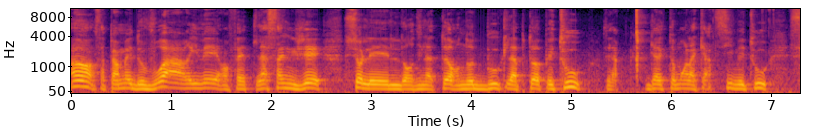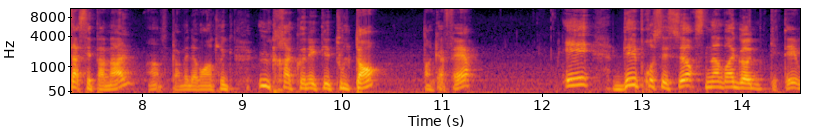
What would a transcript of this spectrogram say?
un, ça permet de voir arriver en fait la 5G sur l'ordinateur, notebook, laptop et tout. C'est-à-dire directement la carte SIM et tout. Ça, c'est pas mal. Hein. ça permet d'avoir un truc ultra connecté tout le temps, tant qu'à faire et des processeurs Snapdragon, qui étaient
